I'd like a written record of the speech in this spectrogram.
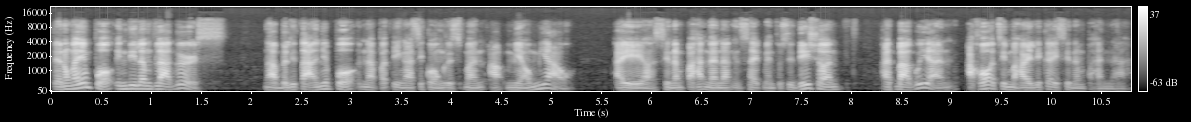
Pero ngayon po, hindi lang vloggers. Nabalitaan niyo po na pati nga si Congressman ah, Meow Meow ay ah, sinampahan na ng incitement to sedition at bago yan, ako at si Maharlika ay sinampahan na.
